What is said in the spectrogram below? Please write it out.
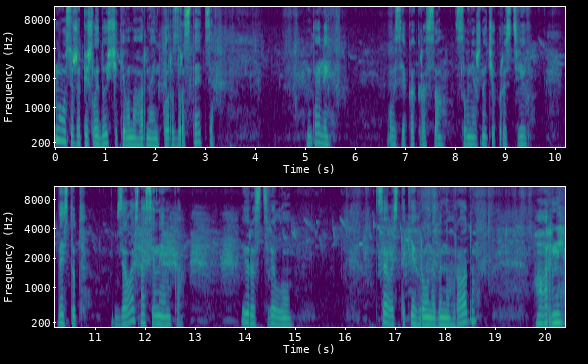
Ну, ось уже пішли дощики, вона гарненько розростеться. Далі ось яка краса, соняшничок розцвів. Десь тут взялась насінинка і розцвіло. Це ось такі грони винограду. Гарні.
